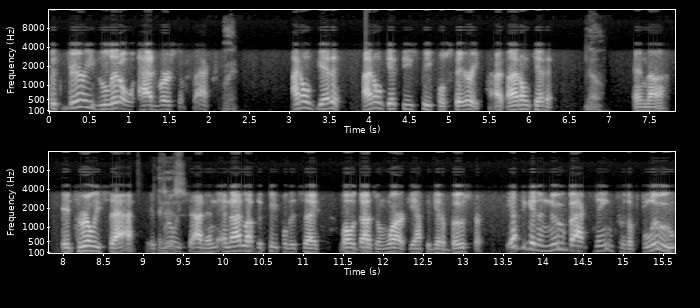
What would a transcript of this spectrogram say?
with very little adverse effects. I don't get it. I don't get these people's theory. I, I don't get it. No. And uh, it's really sad. It's It really is. sad. And, and I love the people that say, well, it doesn't work. You have to get a booster. You have to get a new vaccine for the flu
